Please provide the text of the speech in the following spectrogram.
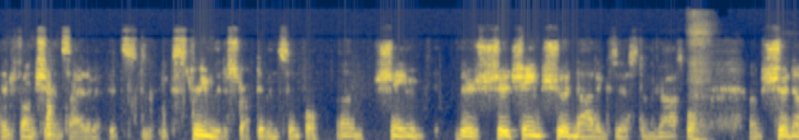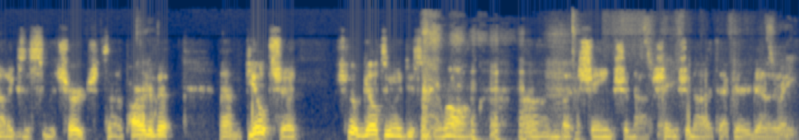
and function inside of it. It's extremely destructive and sinful. Um, shame, there should shame should not exist in the gospel. Um, should not exist in the church. It's not a part yeah. of it. Um, guilt should. should feel guilty when we do something wrong, um, but shame should not. Shame should not attack your identity.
